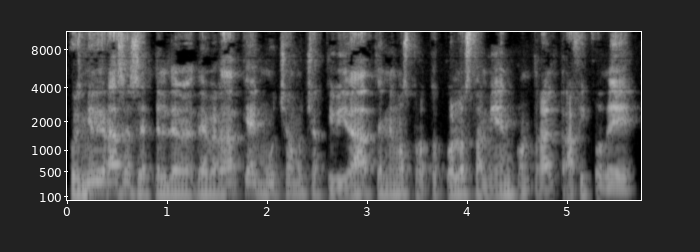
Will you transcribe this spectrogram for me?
Pues mil gracias, de verdad que hay mucha, mucha actividad. Tenemos protocolos también contra el tráfico de,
